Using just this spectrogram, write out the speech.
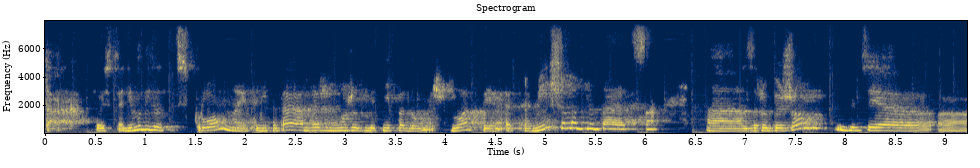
так. То есть они выглядят скромно, и ты никогда даже, может быть, не подумаешь. В Латвии это меньше наблюдается, э, за рубежом, где э,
